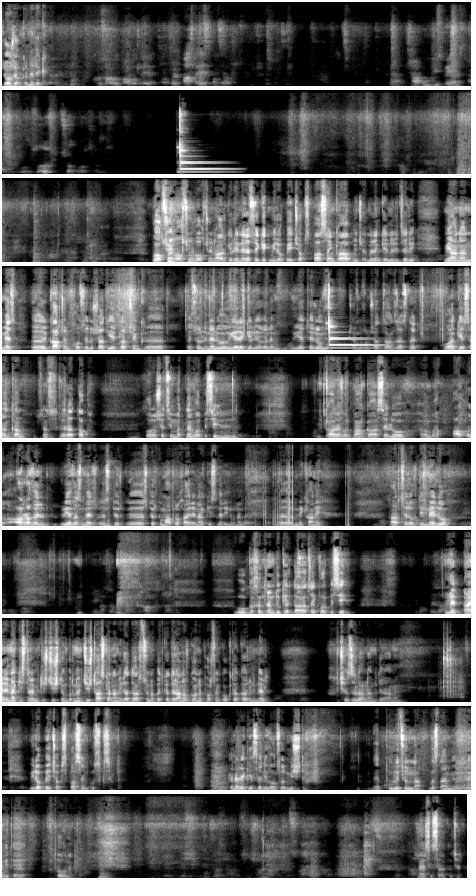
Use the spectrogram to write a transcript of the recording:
բարձր է։ Ողջույն, ողջույն, ողջույն, հարգելիներս, եկեք մի րոպեի չափ սպասենք, հա, մինչև մեր ընկերներից էլի միանան մեզ, կարճ եմ խոսելու, շատ երկար չենք այսօր լինելու, երեք էլ եղել եմ եթերում, չեմ ուզում շատ ձանձրացնել, ուղղակի այս անգամ sense հրատապ որոշեցի մտնեմ, որպեսի կարևոր բան կա ասելու ա- ա- առավել եւս մեր սպյուրքում ապրող հայրենակիցներին ունեմ մի քանի հարցերով դիմելու ու կխնդրեմ դուք էլ տարածեք որպեսի մեր հայրենակիցները մի քիչ ճիշտ ըմբռնեն, ճիշտ հասկանան իրադարձությունը, պետքա դրանով գոնե փորձենք օգտակար լինել չզլանանք դրանում։ Մի րոպե չափ սպասենք ու սկսենք։ Կներեք, ես էլի ոնց որ միշտ այդ թուլությունն է, վստահ եմ մի օր երևի թե թողնեմ։ Mersi Sarkılacak.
